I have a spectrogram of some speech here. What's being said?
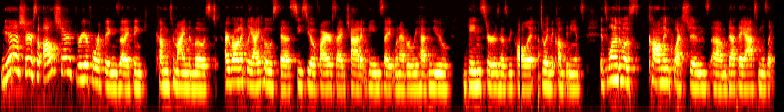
Yeah, sure. So I'll share three or four things that I think come to mind the most. Ironically, I host a CCO fireside chat at Gainsight whenever we have new Gainsters, as we call it, join the company. It's it's one of the most common questions um, that they ask me is like,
